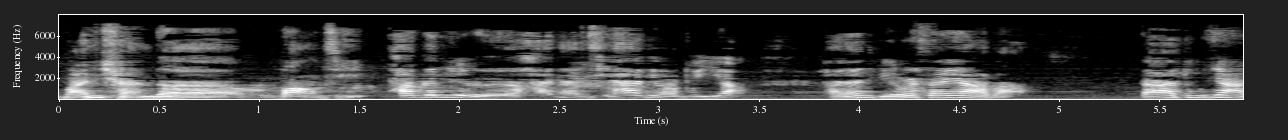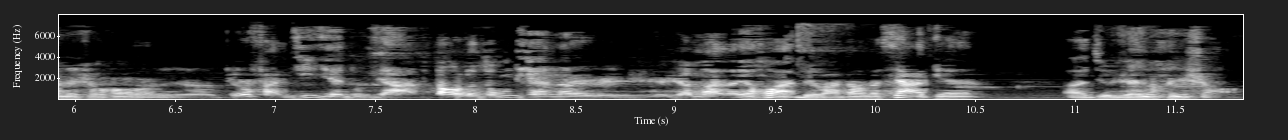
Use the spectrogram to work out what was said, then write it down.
完全的旺季。它跟这个海南其他地方不一样。海南，比如三亚吧，大家度假的时候，比如反季节度假，到了冬天呢人满为患，对吧？到了夏天，啊就人很少。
